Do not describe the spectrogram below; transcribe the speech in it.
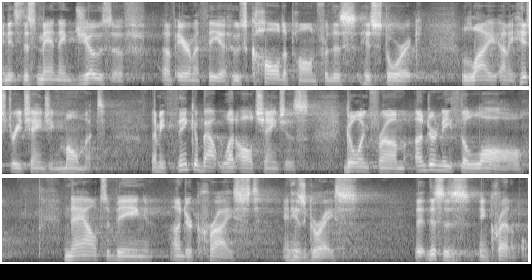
And it's this man named Joseph of Arimathea who's called upon for this historic life, I mean, history changing moment. I mean, think about what all changes going from underneath the law now to being under Christ and His grace. This is incredible.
